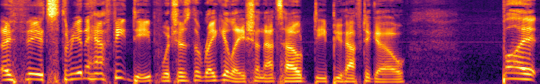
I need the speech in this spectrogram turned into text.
I think it's three and a half feet deep, which is the regulation. That's how deep you have to go. But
